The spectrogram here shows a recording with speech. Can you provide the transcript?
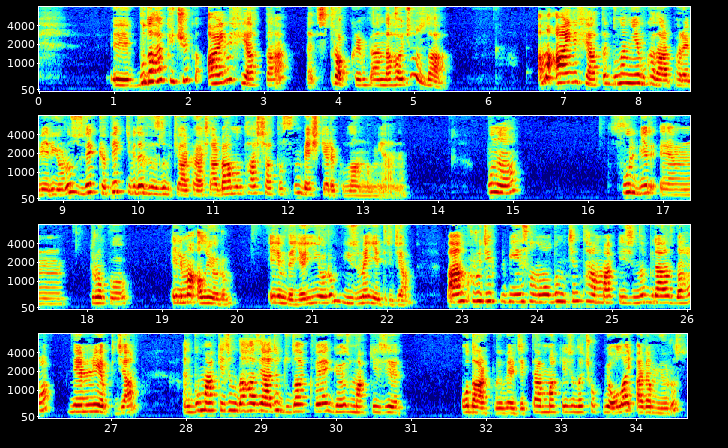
Ee, bu daha küçük. Aynı fiyatta. Evet, Strop Cream'den daha ucuz da. Ama aynı fiyatta. Buna niye bu kadar para veriyoruz? Ve köpek gibi de hızlı bitiyor arkadaşlar. Ben bunu taş çatlasını 5 kere kullandım yani. Bunu full bir em, drop'u elime alıyorum. Elimde yayıyorum. Yüzüme yedireceğim. Ben kuru ciltli bir insan olduğum için ten makyajını biraz daha nemli yapacağım. Hani bu makyajın daha ziyade dudak ve göz makyajı o darklığı verecek. Ten makyajında çok bir olay aramıyoruz.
